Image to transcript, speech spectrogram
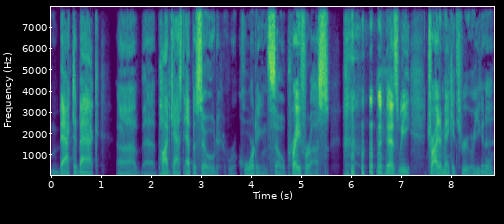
back to back podcast episode recordings. So pray for us mm-hmm. as we try to make it through. Are you gonna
